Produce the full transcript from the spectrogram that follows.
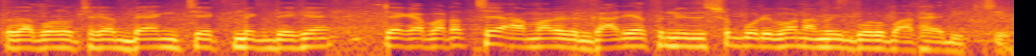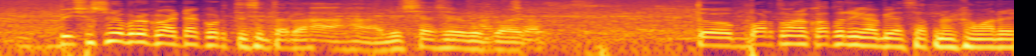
তারপর হচ্ছে ব্যাংক চেক মেক দেখে টাকা পাঠাচ্ছে আমার গাড়ি আছে নিজস্ব পরিবহন আমি গরু পাঠিয়ে দিচ্ছি। বিশ্বাসের উপরে কয়টা করতেছে তারা? হ্যাঁ হ্যাঁ বিশ্বাসের উপর কয়টা। তো বর্তমানে কতটি গাভী আছে আপনার খামারে?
